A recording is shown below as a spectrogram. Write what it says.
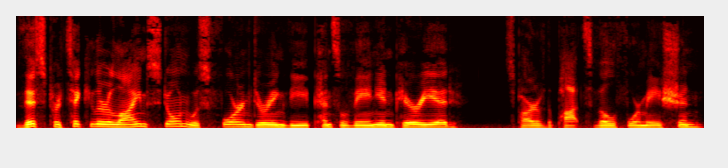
This particular limestone was formed during the Pennsylvanian period. It's part of the Pottsville Formation.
